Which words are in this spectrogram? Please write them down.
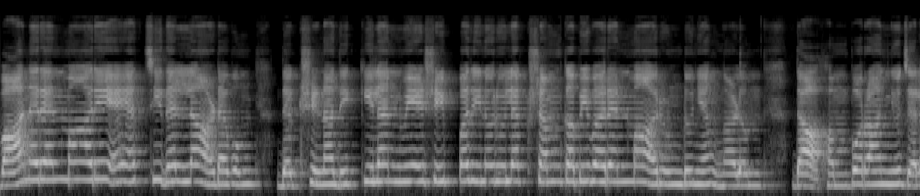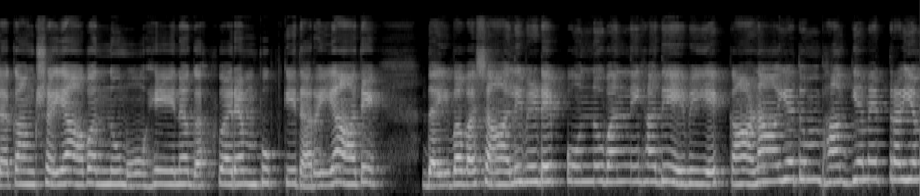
വാനരന്മാരെ അച്ചിതല്ലാടവും ദക്ഷിണ ദിക്കിലന്വേഷിപ്പതിനൊരു ലക്ഷം കപിവരന്മാരുണ്ടു ഞങ്ങളും. ദാഹം പൊറാഞ്ഞു ജലകാംക്ഷയാ വന്നു മോഹേന ഗഹ്വരം പുക്കിതറിയാതെ ദൈവവശാലിവിടെ പോന്നു വന്നിഹ ദേവിയെ കാണായതും ഭാഗ്യമെത്രയും.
